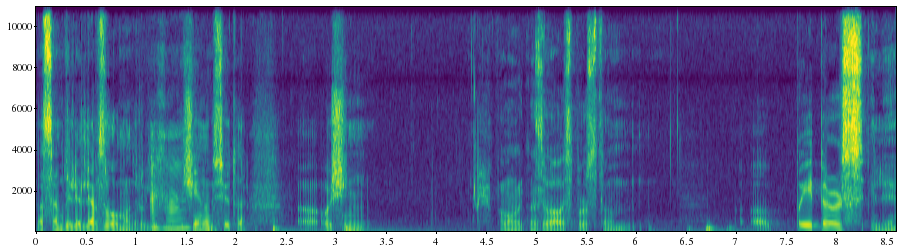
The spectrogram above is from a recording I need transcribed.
на самом деле для взлома других uh-huh. вещей. Но все это э, очень, по-моему, это называлось просто э, papers или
